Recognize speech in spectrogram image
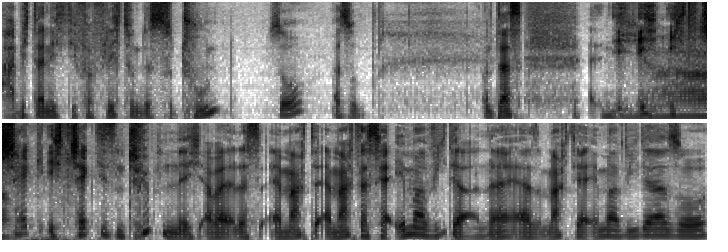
habe ich da nicht die Verpflichtung, das zu tun? So? Also. Und das, ich, ja. ich, check, ich check diesen Typen nicht, aber das, er, macht, er macht das ja immer wieder, ne? Er macht ja immer wieder so,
